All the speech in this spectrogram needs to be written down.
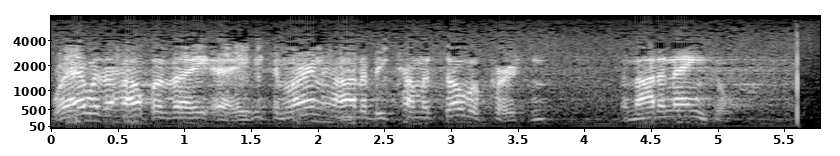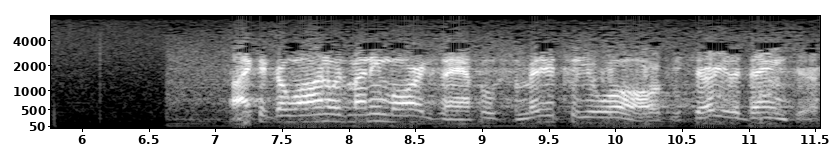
where with the help of AA he can learn how to become a sober person and not an angel. I could go on with many more examples familiar to you all to show you the danger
